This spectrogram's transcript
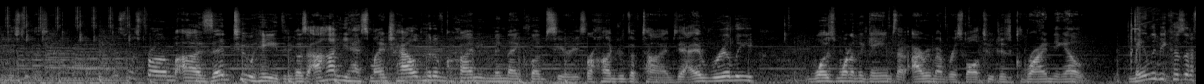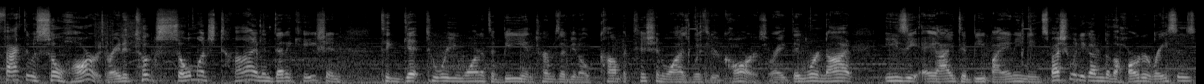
We just do this. This was from uh, Z2 Hate, and he goes, "Aha, yes, my childhood of grinding Midnight Club series for hundreds of times. Yeah, it really was one of the games that I remember as well too, just grinding out. Mainly because of the fact it was so hard, right? It took so much time and dedication to get to where you wanted to be in terms of, you know, competition wise with your cars, right? They were not easy AI to beat by any means, especially when you got into the harder races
